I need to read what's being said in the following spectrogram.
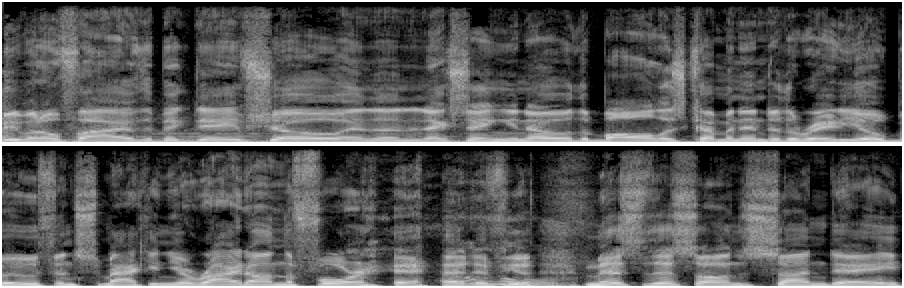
B105, the Big Dave Show, and then the next thing you know, the ball is coming into the radio booth and smacking you right on the forehead. If you Oh. missed this on Sunday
